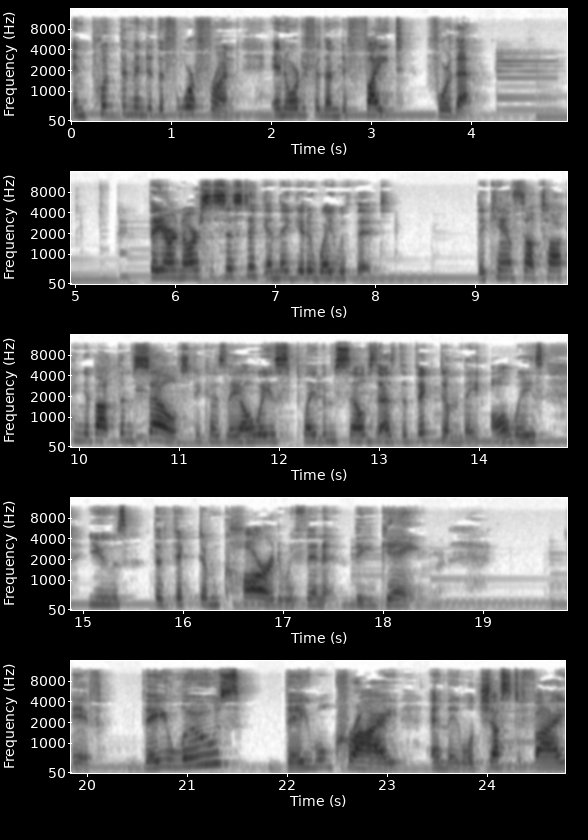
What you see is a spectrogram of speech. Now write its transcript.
and put them into the forefront in order for them to fight for them. They are narcissistic and they get away with it. They can't stop talking about themselves because they always play themselves as the victim. They always use the victim card within the game. If they lose, they will cry and they will justify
